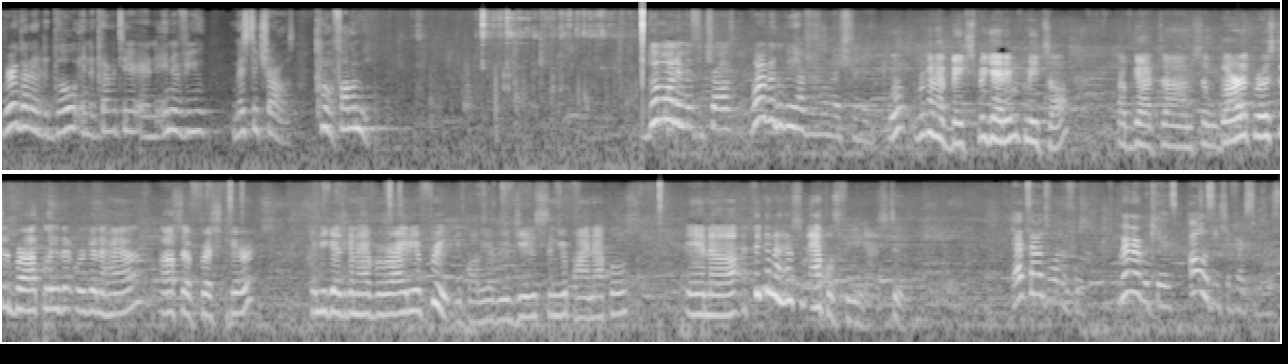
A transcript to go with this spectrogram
We're going to go in the cafeteria and interview Mr. Charles. Come on, follow me. Good morning, Mr. Charles. What are we going to be having for lunch today? Well, we're going to have baked spaghetti with meat sauce. I've got um, some garlic roasted broccoli that we're going to have. Also fresh carrots. And you guys are going to have a variety of fruit. You probably have your juice and your pineapples. And uh, I think I'm going to have some apples for you guys, too. That sounds wonderful. Remember, kids, always eat your vegetables.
